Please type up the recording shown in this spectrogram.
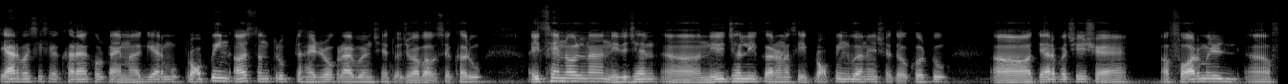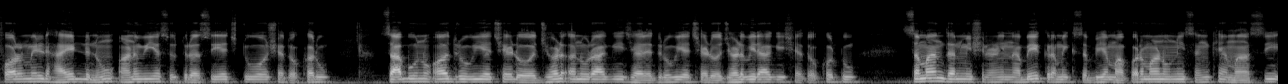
ત્યાર પછી છે ખરા ખોટા એમાં અગિયારમું પ્રોપિન અસંતૃપ્ત હાઇડ્રોકાર્બન છે, તો જવાબ આવશે ખરું. ઇથેનોલના નિર્જલ નિર્જલીકરણથી પ્રોપિન બને છે, તો ખોટું. ત્યાર પછી છે ફોર્મિલ્ડ ફોર્મિલ્ડ હાઇડનું આણવીય સૂત્ર સીએચ ટુઓ છે, તો ખરું. સાબુનો અધ્રુવીય છેડો જળ અનુરાગી, જ્યારે ધ્રુવીય છેડો જળ વિરાગી છે, તો ખોટું. સમાન ધર્મી શ્રેણીના બે ક્રમિક સભ્યમાં પરમાણુની સંખ્યામાં સી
